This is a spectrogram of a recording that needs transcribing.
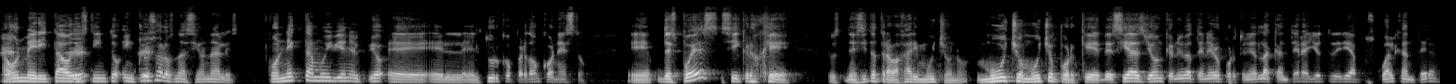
a un Meritao distinto, incluso a los nacionales. Conecta muy bien el, pio- eh, el, el turco, perdón, con esto. Eh, después, sí creo que pues, necesita trabajar y mucho, ¿no? Mucho, mucho, porque decías, John, que no iba a tener oportunidad la cantera. Yo te diría, pues, ¿cuál cantera?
